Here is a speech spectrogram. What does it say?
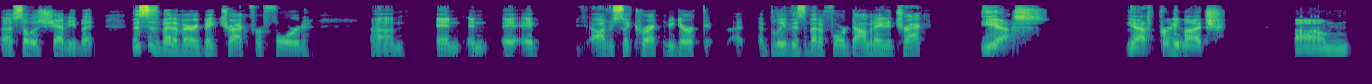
uh, so is Chevy. But this has been a very big track for Ford, um, and and it, it obviously correct me, Dirk. I, I believe this has been a Ford dominated track. Yes. Yes, pretty much. Um,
